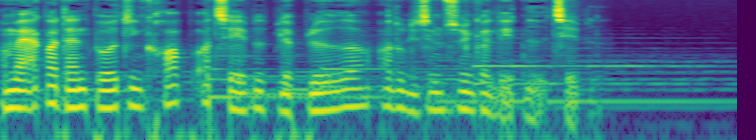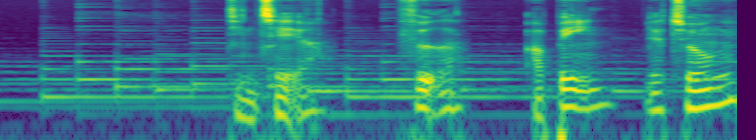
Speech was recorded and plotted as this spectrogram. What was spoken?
Og mærk, hvordan både din krop og tæppet bliver blødere, og du ligesom synker lidt ned i tæppet. Dine tæer, fødder og ben bliver tunge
